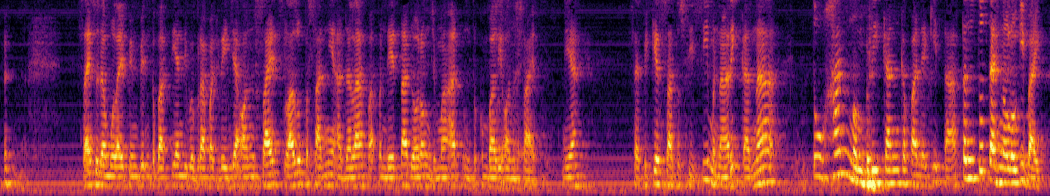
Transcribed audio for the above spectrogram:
Saya sudah mulai pimpin kebaktian di beberapa gereja on-site, selalu pesannya adalah Pak Pendeta dorong jemaat untuk kembali on-site, ya. Saya pikir satu sisi menarik karena Tuhan memberikan kepada kita tentu teknologi baik.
